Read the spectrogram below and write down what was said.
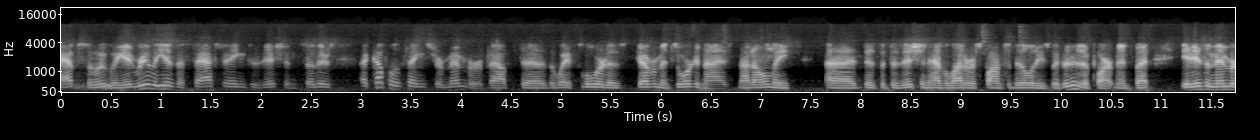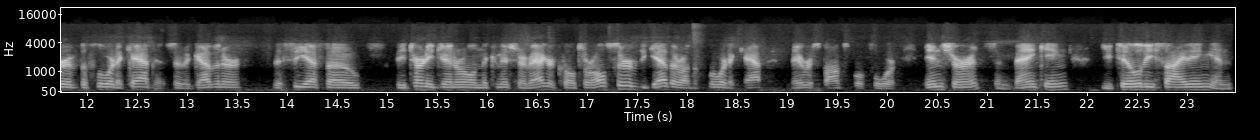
Absolutely. It really is a fascinating position. So there's a couple of things to remember about the, the way Florida's government's organized. Not only uh, does the position have a lot of responsibilities within the department, but it is a member of the Florida cabinet. So the governor, the CFO, the attorney general, and the commissioner of agriculture all serve together on the Florida cabinet. They're responsible for insurance and banking, utility siting, and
